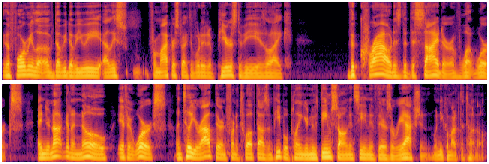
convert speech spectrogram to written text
the formula of WWE, at least from my perspective, what it appears to be is like the crowd is the decider of what works. And you're not gonna know if it works until you're out there in front of twelve thousand people playing your new theme song and seeing if there's a reaction when you come out of the tunnel.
